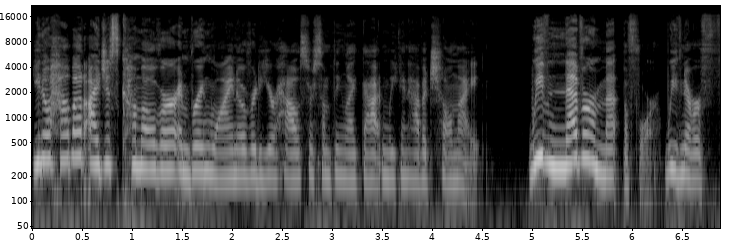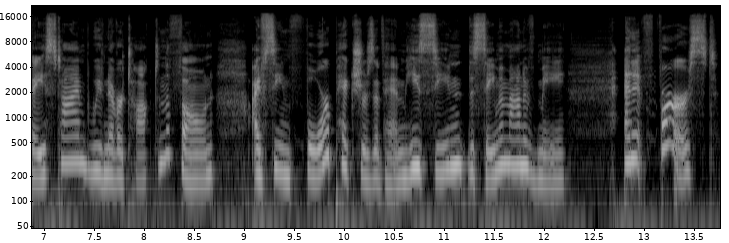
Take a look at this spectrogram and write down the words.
"You know, how about I just come over and bring wine over to your house or something like that and we can have a chill night?" We've never met before. We've never FaceTimed. We've never talked on the phone. I've seen four pictures of him. He's seen the same amount of me. And at first,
